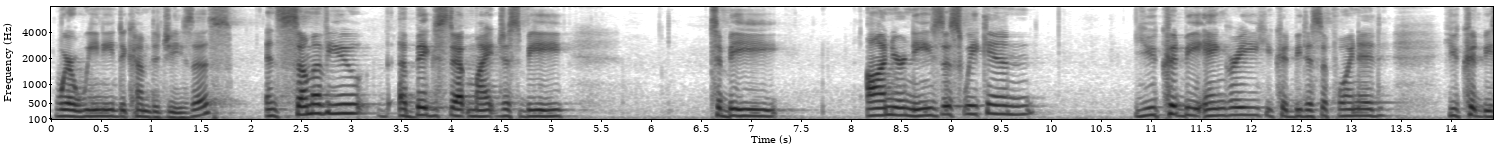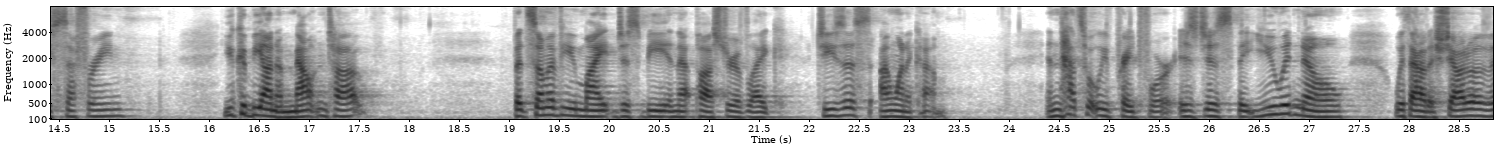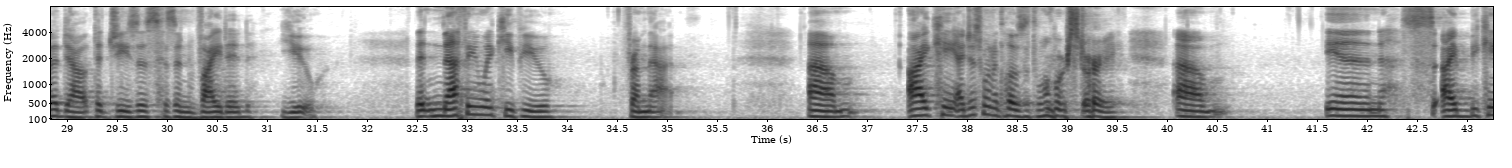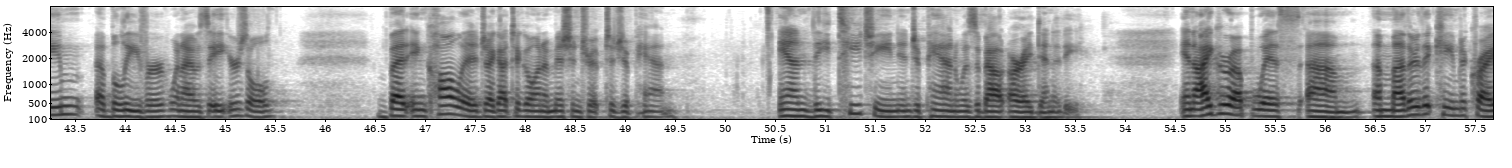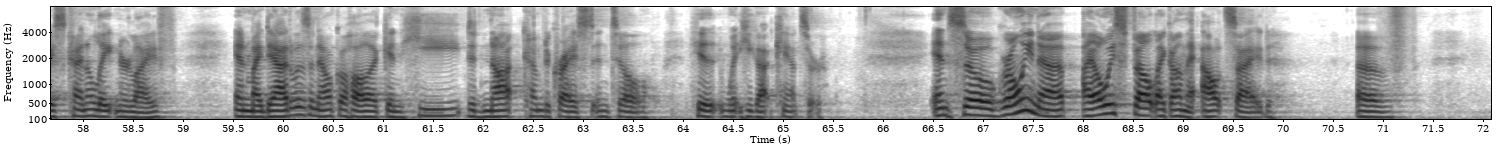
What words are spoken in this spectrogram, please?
where we need to come to Jesus. And some of you, a big step might just be to be on your knees this weekend. You could be angry, you could be disappointed, you could be suffering, you could be on a mountaintop. But some of you might just be in that posture of like, Jesus, I want to come. And that's what we've prayed for, is just that you would know without a shadow of a doubt that Jesus has invited you, that nothing would keep you from that. Um, I came, I just want to close with one more story. Um, in, I became a believer when I was eight years old. But in college, I got to go on a mission trip to Japan. And the teaching in Japan was about our identity. And I grew up with um, a mother that came to Christ kind of late in her life. And my dad was an alcoholic, and he did not come to Christ until he, he got cancer. And so growing up, I always felt like on the outside of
